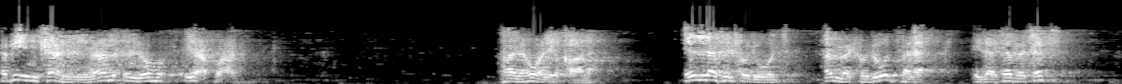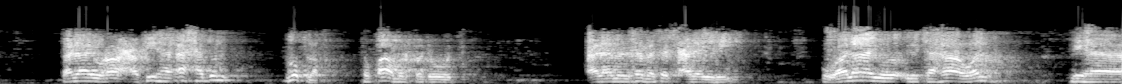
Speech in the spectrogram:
فبإمكان الإمام أنه يعفو عنه. هذا هو الإقالة إلا في الحدود. أما الحدود فلا. إذا ثبتت فلا يراعى فيها أحد مطلق. تقام الحدود على من ثبتت عليه. ولا يتهاون بها.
